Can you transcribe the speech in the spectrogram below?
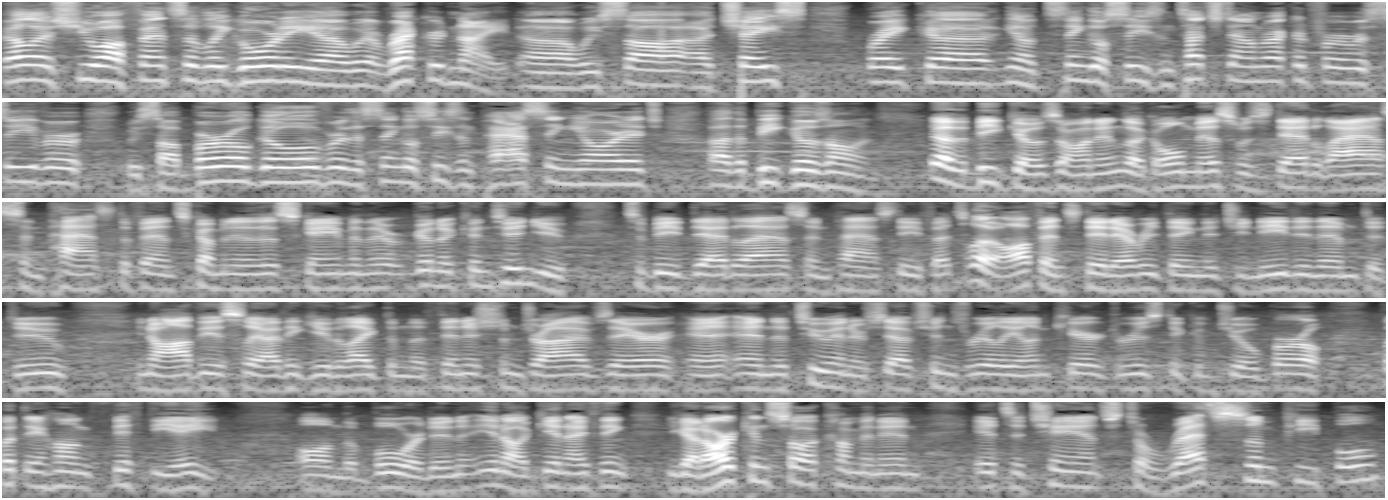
LSU offensively, Gordy, uh, record night. Uh, we saw Chase break, uh, you know, single season touchdown record for a receiver. We saw Burrow go over the single season passing yardage. Uh, the beat goes on. Yeah, the beat goes on, and look, Ole Miss was dead last in pass defense coming into this game, and they're going to continue to be dead last in pass defense. Look, offense did everything that you needed them to do. You know, obviously, I think you'd like them to finish some drives there, and, and the two interceptions really uncharacteristic of Joe Burrow, but they hung 58 on the board. And you know, again, I think you got Arkansas coming in. It's a chance to rest some people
